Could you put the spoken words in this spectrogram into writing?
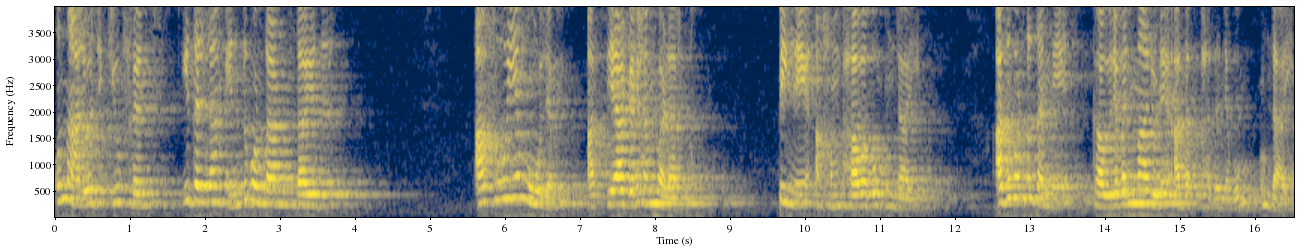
ഒന്ന് ആലോചിക്കൂ ഫ്രണ്ട്സ് ഇതെല്ലാം എന്തുകൊണ്ടാണ് ഉണ്ടായത്? അസൂയ മൂലം അത്യാഗ്രഹം വളർന്നു. പിന്നെ അഹംഭാവവും ഉണ്ടായി. അതുകൊണ്ട് തന്നെ കൗരവന്മാരുടെ അധപ്പതനവും ഉണ്ടായി.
